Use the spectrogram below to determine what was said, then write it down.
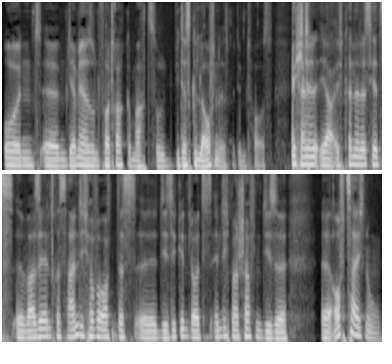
Und ähm, die haben ja so einen Vortrag gemacht, so wie das gelaufen ist mit dem Taus. Ich Echt? kann, ja, ich kann ja das jetzt, äh, war sehr interessant. Ich hoffe auch, dass äh, die Sigint-Leute es endlich mal schaffen, diese äh, Aufzeichnung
